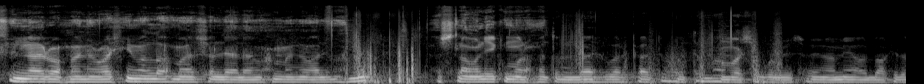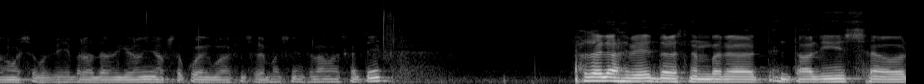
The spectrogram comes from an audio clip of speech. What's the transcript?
بسم اللہ الرحمن الرحیم اللہ صلی اللہ محمد علیہ محمد السلام علیکم ورحمۃ اللہ وبرکاتہ تمام ورثہ اور باقی تمام ورثہ برادر گرامی آپ سب کو ایک بار پھر سلامت کرتے ہیں فضل درس نمبر تینتالیس اور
